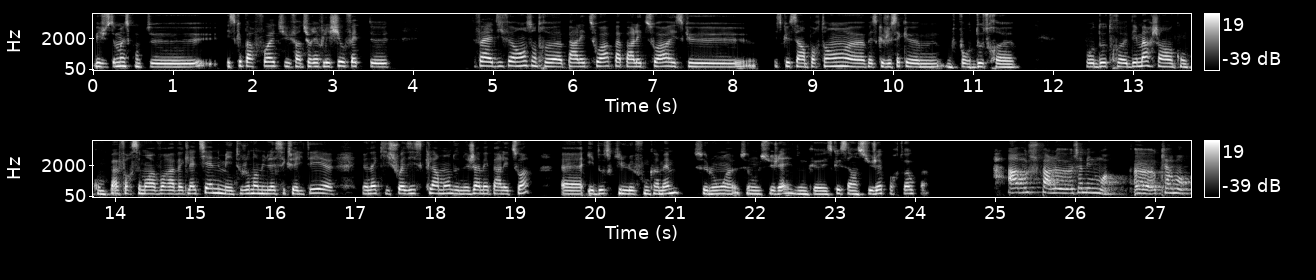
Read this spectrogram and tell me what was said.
mais justement, est-ce qu'on te, est-ce que parfois tu, enfin, tu réfléchis au fait de enfin la différence entre euh, parler de soi, pas parler de soi Est-ce que est-ce que c'est important euh, Parce que je sais que mm, pour d'autres euh, pour d'autres démarches hein, qu'on n'a pas forcément à voir avec la tienne, mais toujours dans le milieu de la sexualité, il y en a qui choisissent clairement de ne jamais parler de soi et d'autres qui le font quand même selon selon le sujet. Donc est-ce que c'est un sujet pour toi ou pas? Ah moi je parle jamais de moi, clairement.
